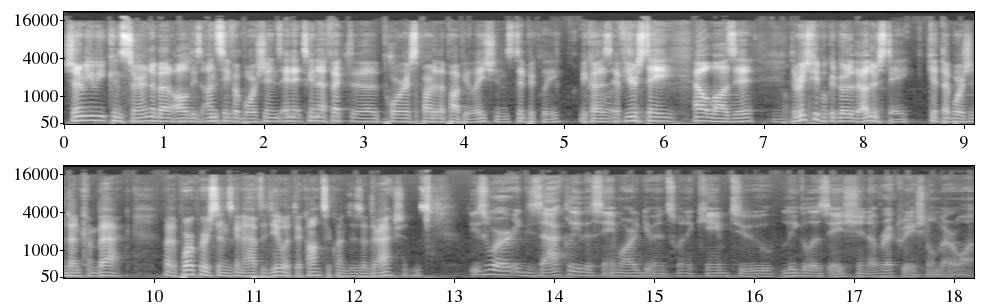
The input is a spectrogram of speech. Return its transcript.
shouldn't we be concerned about all these unsafe abortions? And it's going to affect the poorest part of the populations typically, because if your state outlaws it, the rich people could go to the other state, get the abortion done, come back. But the poor person is going to have to deal with the consequences of their actions. These were exactly the same arguments when it came to legalization of recreational marijuana.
